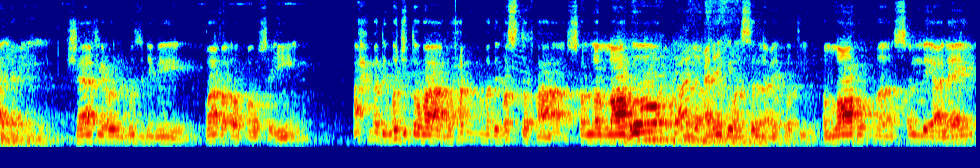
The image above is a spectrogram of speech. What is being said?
আলামিন। শাফিউল মুজনিবিন কাবা ও কাউসাইন। আহমদ মুজতবা মুহাম্মদ মুস্তাফা সাল্লাল্লাহু আলাইহি ওয়াসাল্লামের প্রতি। আল্লাহুম্মা সাল্লি আলাইহি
